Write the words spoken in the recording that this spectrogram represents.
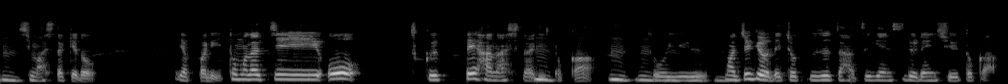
うん。しましたけど、やっぱり友達を作って話したりとか、そういう、まあ、授業でちょっとずつ発言する練習とか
